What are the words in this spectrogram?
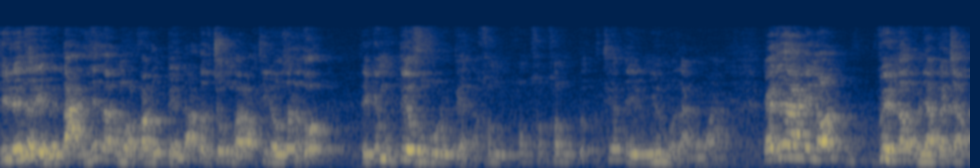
thì đến thời điểm hiện tại thì giai đoạn một và đội tuyển đã tập trung và đã thi đấu rất là tốt. Thì cái mục tiêu phục vụ đội tuyển là không không không không bức thiết như, như mùa giải năm ngoái. Cái thứ hai cái nói quyền lợi của nhà tài trợ.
